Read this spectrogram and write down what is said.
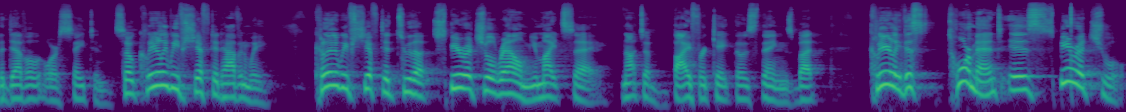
the devil or Satan. So clearly we've shifted, haven't we? Clearly we've shifted to the spiritual realm, you might say, not to bifurcate those things, but clearly this torment is spiritual.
